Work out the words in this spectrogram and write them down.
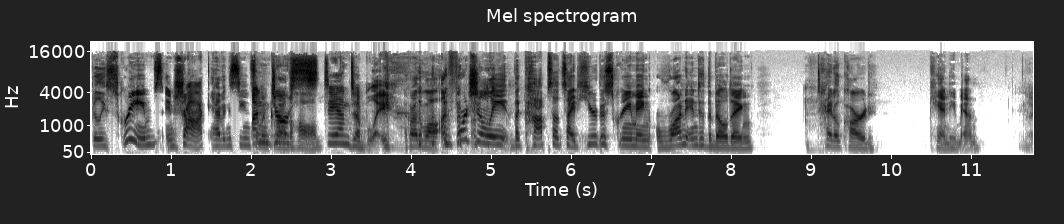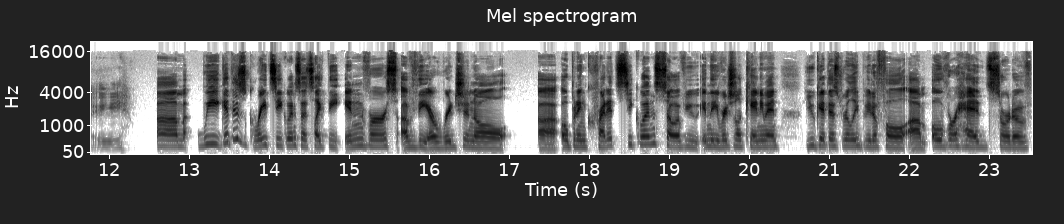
Billy screams in shock, having seen someone come out of the hall Understandably. come on the wall. Unfortunately, the cops outside hear the screaming, run into the building. Title card, Candyman. Um, we get this great sequence that's like the inverse of the original uh, opening credits sequence. So if you in the original Candyman, you get this really beautiful um, overhead sort of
